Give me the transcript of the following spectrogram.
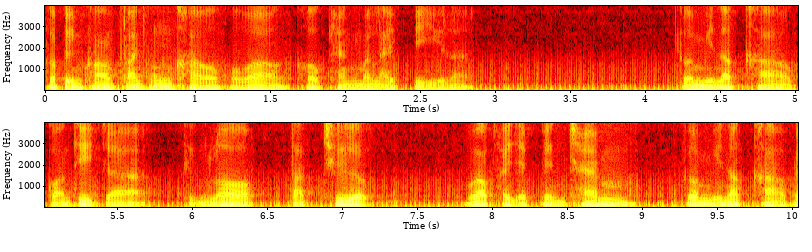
ก็เป็นความฝันของเขา เพราะว่าเขาแข่งมาหลายปีแล้ว ก็มีนักข่าวก่อนที่จะถึงรอบตัดเชือก ว่าใครจะเป็นแชมป์ก็มีนักข่าวไป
